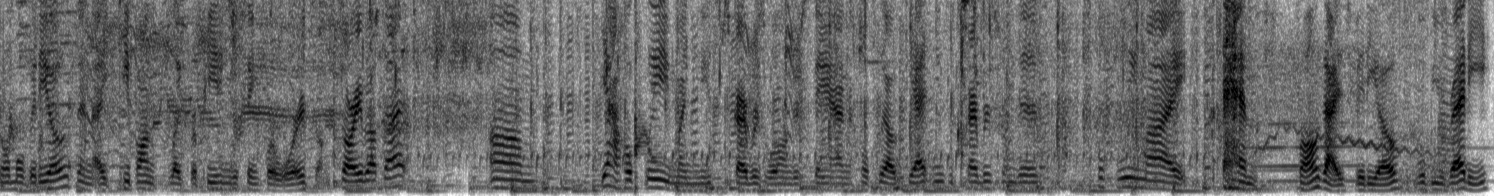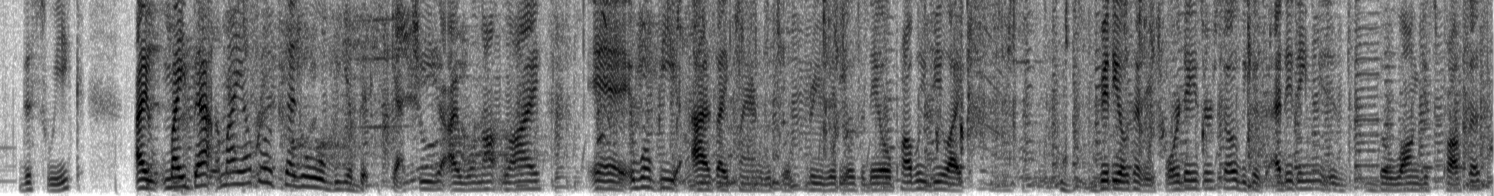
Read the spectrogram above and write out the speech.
normal videos, and I keep on like repeating the same four words. So I'm sorry about that. Um, yeah, hopefully my new subscribers will understand. Hopefully I'll get new subscribers from this. Hopefully my Fall Guys video will be ready this week. I my my upload schedule will be a bit sketchy. I will not lie. It, it won't be as I planned, which was three videos a day. It'll probably be like videos every four days or so because editing is the longest process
